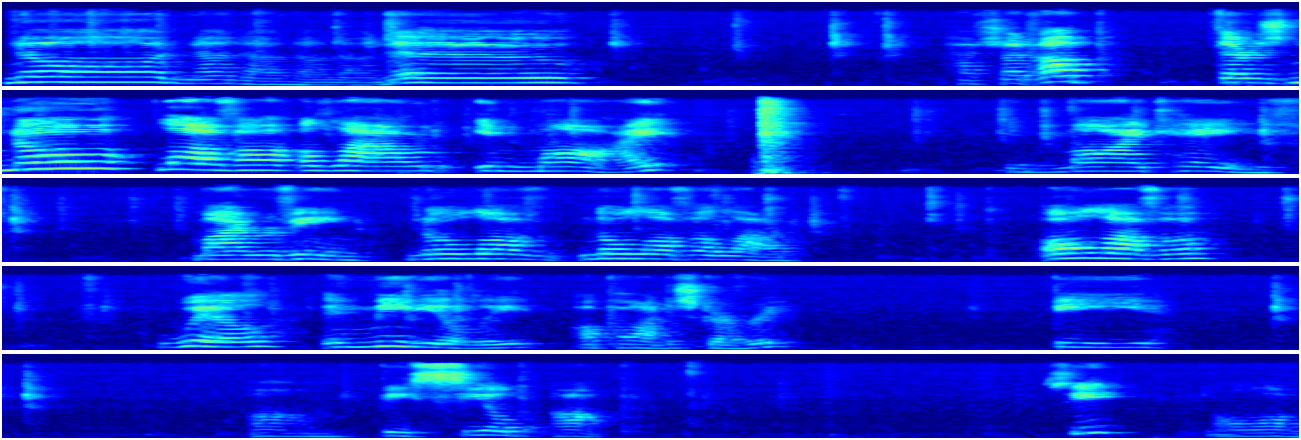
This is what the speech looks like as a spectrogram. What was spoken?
No, no, no, no, no, no. Shut up. There's no lava allowed in my in my cave. My ravine. No lava no lava allowed. All lava will immediately, upon discovery, be um be sealed up. See? No lava.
